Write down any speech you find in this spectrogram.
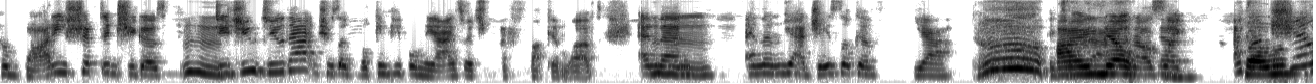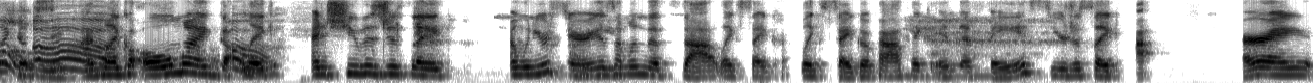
her body shifted. She goes, Mhm. did you do that? And she was like looking people in the eyes, which I fucking loved. And then, Mhm. and then, yeah, Jay's look of, Yeah, I did know. And I was like, I got So chills. I'm like, oh my god, like, and she was just like, and when you're staring at someone that's that like psych like psychopathic in the face, you're just like, "Ah, all right,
